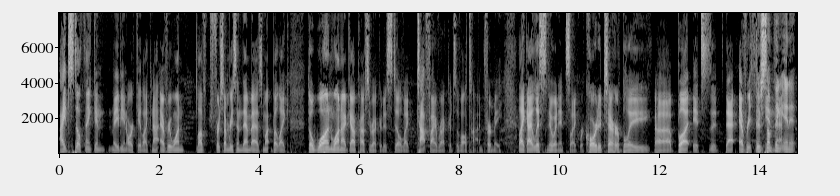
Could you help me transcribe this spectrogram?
I'd still think in maybe in Orchid, like not everyone loved for some reason them as much, but like the one One Eyed God Prophecy record is still like top five records of all time for me. Like I listen to it, and it's like recorded terribly, uh, but it's the, that everything. There's something that in it.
